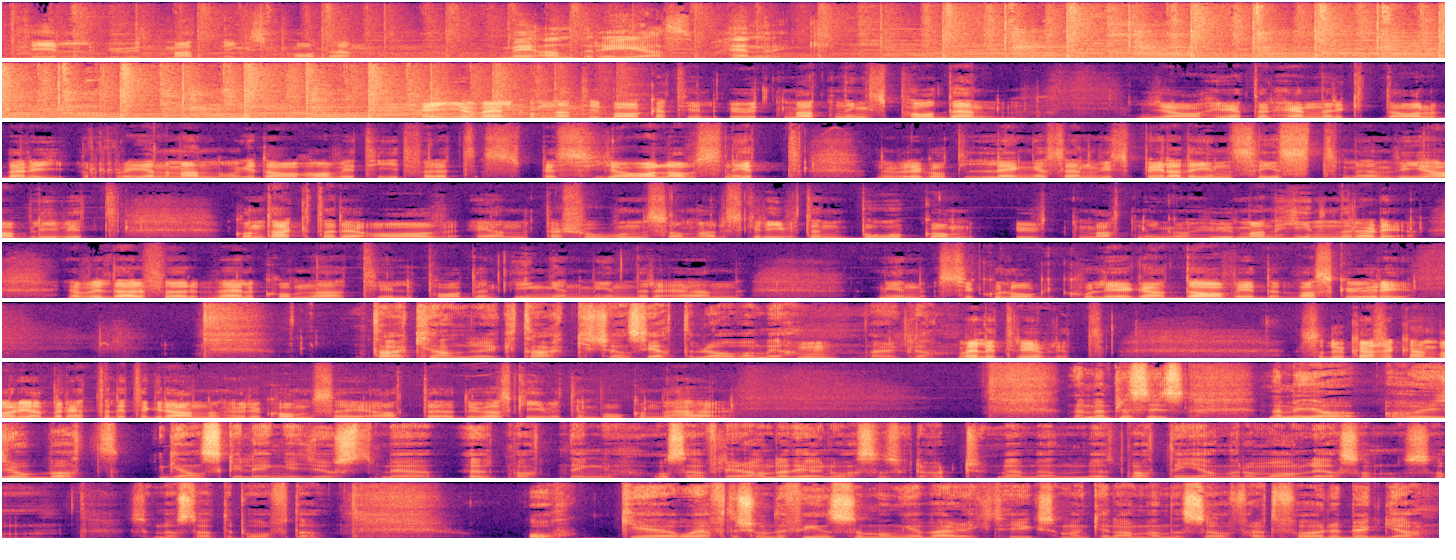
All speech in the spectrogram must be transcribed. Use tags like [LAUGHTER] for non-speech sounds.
välkomna till Utmattningspodden. Med Andreas och Henrik. Hej och välkomna tillbaka till Utmattningspodden. Jag heter Henrik Dahlberg Renman och idag har vi tid för ett specialavsnitt. Nu har det gått länge sedan vi spelade in sist men vi har blivit kontaktade av en person som har skrivit en bok om utmattning och hur man hindrar det. Jag vill därför välkomna till podden ingen mindre än min psykologkollega David Vaskuri. Tack Henrik, tack. Känns jättebra att vara med. Mm. Verkligen. Väldigt trevligt. Så du kanske kan börja berätta lite grann om hur det kom sig att eh, du har skrivit en bok om det här. Nej men precis. Nej, men jag har jobbat ganska länge just med utmattning och sen flera andra diagnoser såklart. Men, men utmattning är en av de vanliga som, som, som jag stöter på ofta. Och, eh, och eftersom det finns så många verktyg som man kan använda sig av för att förebygga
